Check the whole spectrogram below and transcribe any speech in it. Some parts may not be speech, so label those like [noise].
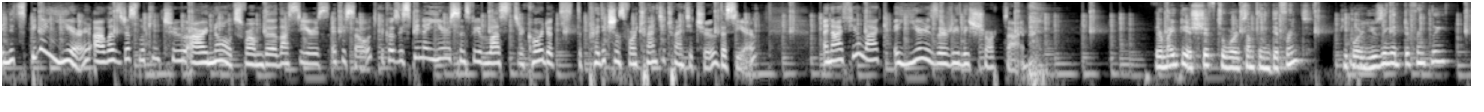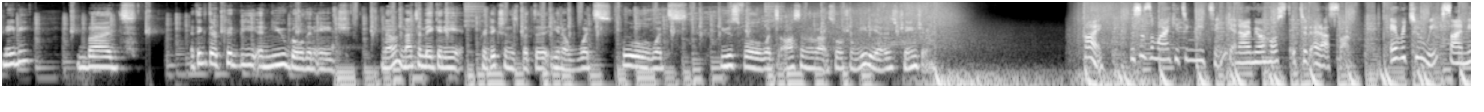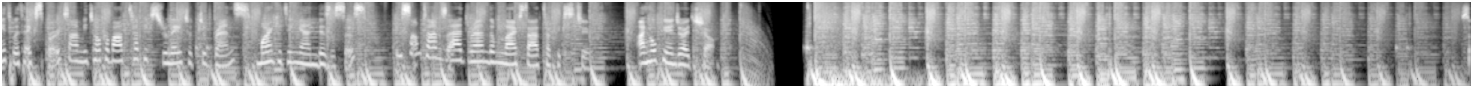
And it's been a year. I was just looking to our notes from the last year's episode because it's been a year since we last recorded the predictions for 2022 this year. And I feel like a year is a really short time. [laughs] There might be a shift towards something different. People are using it differently, maybe. But I think there could be a new golden age. No, not to make any predictions, but the, you know, what's cool, what's useful, what's awesome about social media is changing. Hi, this is the marketing meeting, and I'm your host, Itır Eraslan. Every two weeks, I meet with experts and we talk about topics related to brands, marketing, and businesses. We sometimes add random lifestyle topics too. I hope you enjoy the show.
